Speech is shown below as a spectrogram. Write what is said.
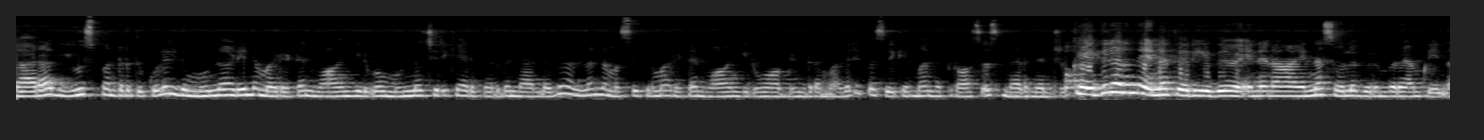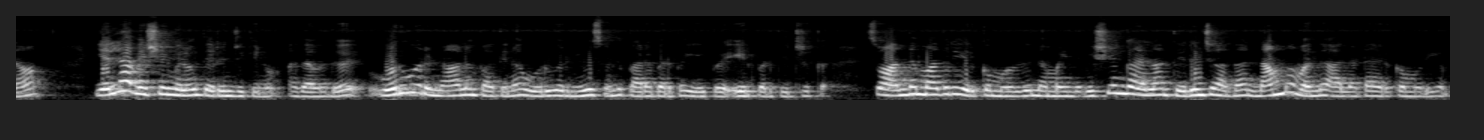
யாராவது யூஸ் பண்ணுறதுக்குள்ள இது முன்னாடி நம்ம ரிட்டர்ன் வாங்கிடுவோம். முன்னெச்சரிக்கையாக இருக்கிறது நல்லது. அதனால நம்ம சீக்கிரமா ரிட்டர்ன் வாங்கிடுவோம் அப்படின்ற மாதிரி இப்போ சீக்கிரமா இந்த ப்ராசஸ் நடந்துட்டு இருக்கு இதுல இருந்து என்ன தெரியுது? என்ன நான் என்ன சொல்ல விரும்புறேன் அப்படின்னா எல்லா விஷயங்களும் தெரிஞ்சுக்கணும். அதாவது ஒரு ஒரு நாளும் பார்த்தீங்கன்னா ஒரு ஒரு நியூஸ் வந்து பரபரப்பை ஏற்ப ஏற்படுத்திட்டு இருக்கு ஸோ அந்த மாதிரி இருக்கும்பொழுது நம்ம இந்த விஷயங்கள் எல்லாம் தெரிஞ்சாதான் நம்ம வந்து அலர்ட்டாக இருக்க முடியும்.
